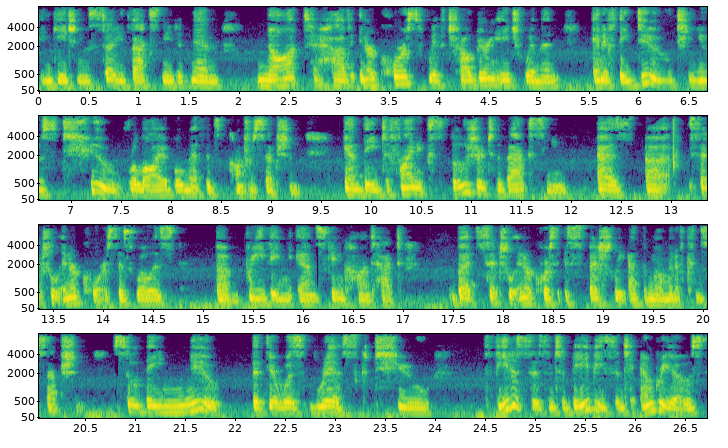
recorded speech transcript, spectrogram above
engaging in the study, vaccinated men, not to have intercourse with childbearing age women, and if they do, to use two reliable methods of contraception. And they define exposure to the vaccine as uh, sexual intercourse as well as um, breathing and skin contact, but sexual intercourse, especially at the moment of conception. So they knew that there was risk to fetuses and to babies and to embryos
